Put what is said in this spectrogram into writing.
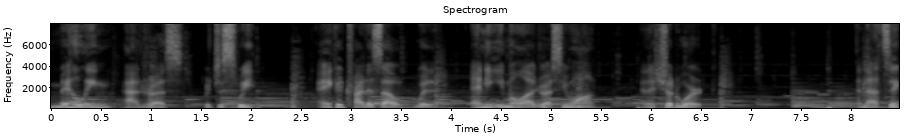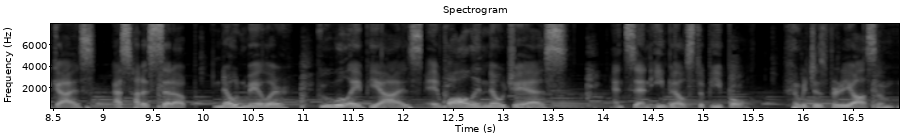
mailing address, which is sweet. And you can try this out with any email address you want, and it should work. And that's it, guys. That's how to set up Node Mailer, Google APIs, all in Node.js, and send emails to people, which is pretty awesome.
